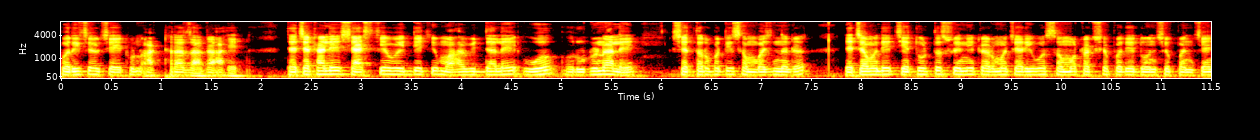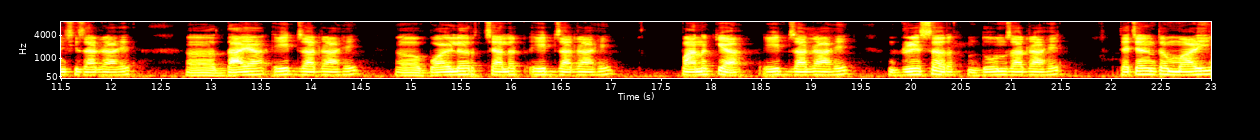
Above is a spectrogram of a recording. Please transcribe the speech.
परिचयच्या एकूण अठरा जागा आहेत. त्याच्याखाली शासकीय वैद्यकीय महाविद्यालय व रुग्णालय छत्रपती संभाजीनगर. याच्यामध्ये चतुर्थ श्रेणी कर्मचारी व समकक्षपदे दोनशे पंच्याऐंशी जागा आहेत. दाया एक जागा आहे. बॉयलर चालक एक जागा आहे. पानक्या एक जागा आहे. ड्रेसर दोन जागा आहेत. त्याच्यानंतर माळी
